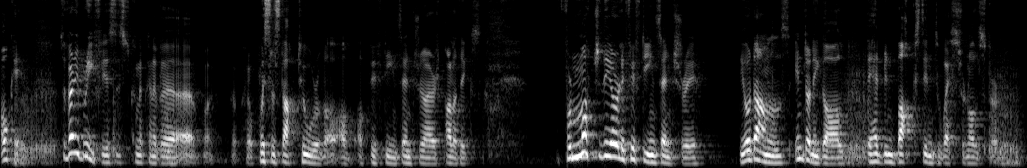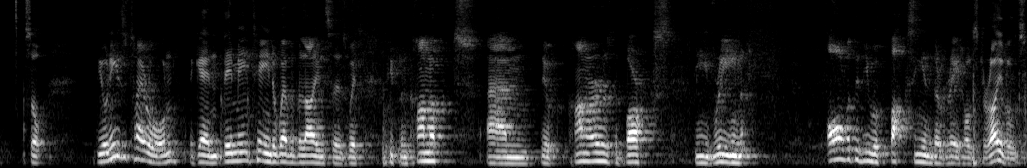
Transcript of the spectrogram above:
Okay, so very briefly, this is kind of, kind of a, a whistle stop tour of, of, of 15th century Irish politics. For much of the early 15th century, the O'Donnells in Donegal, they had been boxed into Western Ulster. So the O'Neills of Tyrone, again, they maintained a web of alliances with people in Connacht, um, the O'Connors, the Burkes, the Ivreen, all with the view of boxing in their great Ulster rivals.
